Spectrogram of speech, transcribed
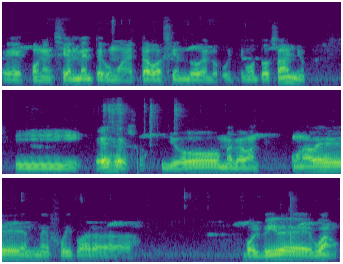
eh, exponencialmente como ha estado haciendo en los últimos dos años. Y es eso, yo me levanté. Una vez me fui para, volví de, bueno,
